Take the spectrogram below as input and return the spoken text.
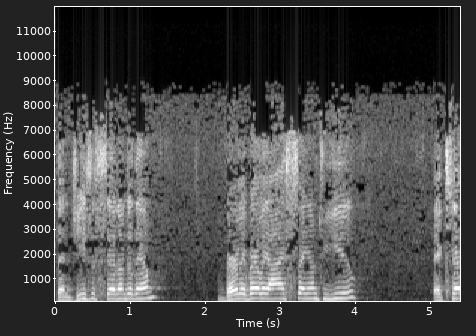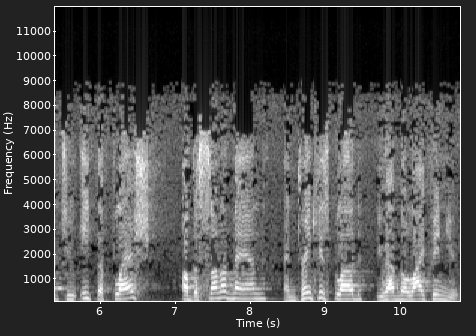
Then Jesus said unto them, Verily, verily, I say unto you, except you eat the flesh of the Son of Man and drink his blood, you have no life in you.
